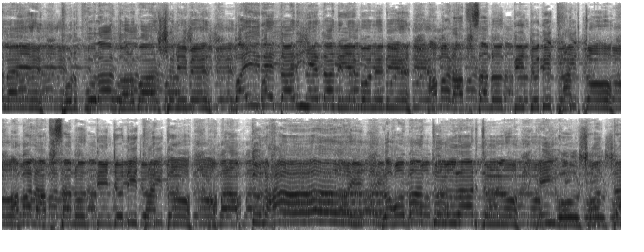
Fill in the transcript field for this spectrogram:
দরবার বাইরে দাঁড়িয়ে দাঁড়িয়ে দিয়ে আমার আফসানুদ্দিন যদি থাকতো, আমার আফসানুদ্দিন যদি থাকতো, আমার আব্দুল হাই রহমাতুল্লাহর জন্য এই ঔষধটা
